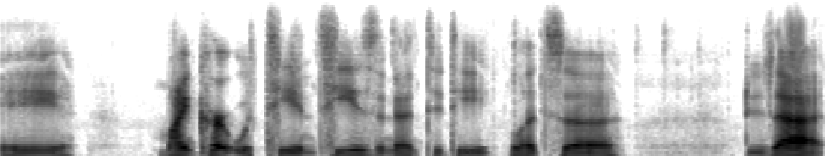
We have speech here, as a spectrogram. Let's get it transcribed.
a minecart with TNT is an entity. Let's uh do that.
